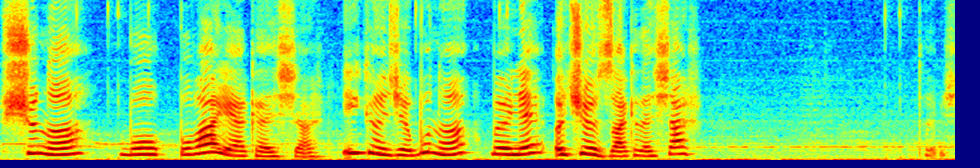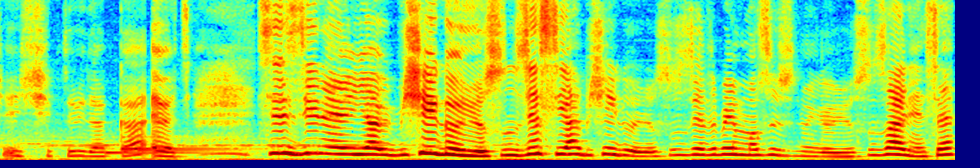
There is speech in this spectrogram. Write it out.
şunu bu bu var ya arkadaşlar. İlk önce bunu böyle açıyoruz arkadaşlar. Tabii şey çıktı bir dakika. Evet. Siz yine ya bir şey görüyorsunuz ya siyah bir şey görüyorsunuz ya da benim masa üstüme görüyorsunuz. Her neyse.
